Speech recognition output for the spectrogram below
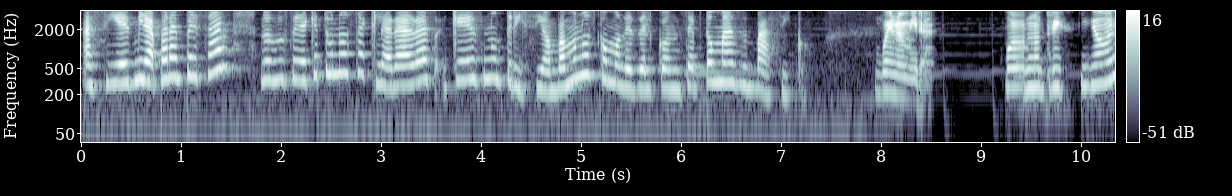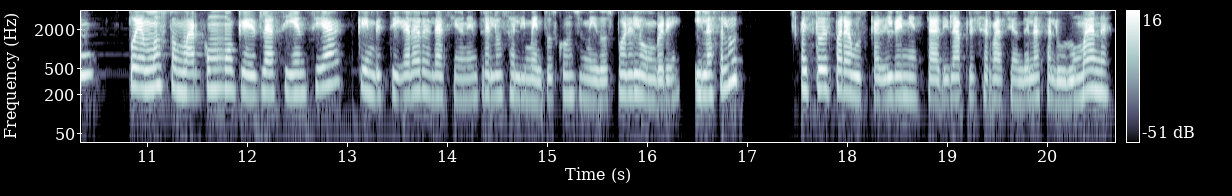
Así es, mira, para empezar, nos gustaría que tú nos aclararas qué es nutrición. Vámonos como desde el concepto más básico. Bueno, mira, por nutrición podemos tomar como que es la ciencia que investiga la relación entre los alimentos consumidos por el hombre y la salud. Esto es para buscar el bienestar y la preservación de la salud humana.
